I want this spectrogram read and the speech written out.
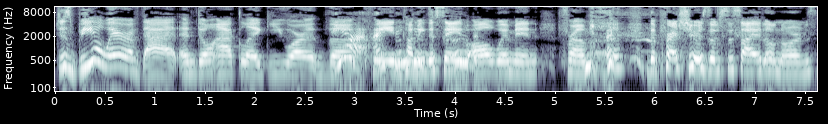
Just be aware of that and don't act like you are the Yeah, queen coming to save good. all women from the pressures of societal norms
